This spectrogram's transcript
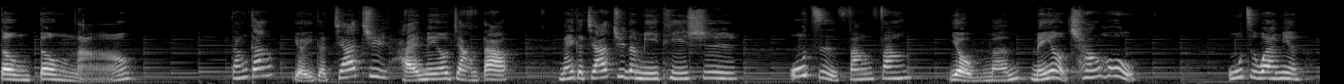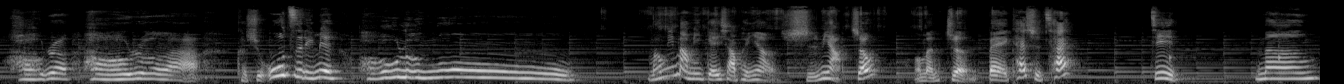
动动脑。刚刚有一个家具还没有讲到，那个家具的谜题是：屋子方方，有门没有窗户。屋子外面好热好热啊，可是屋子里面好冷哦。猫咪妈咪给小朋友十秒钟，我们准备开始猜。一、能、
